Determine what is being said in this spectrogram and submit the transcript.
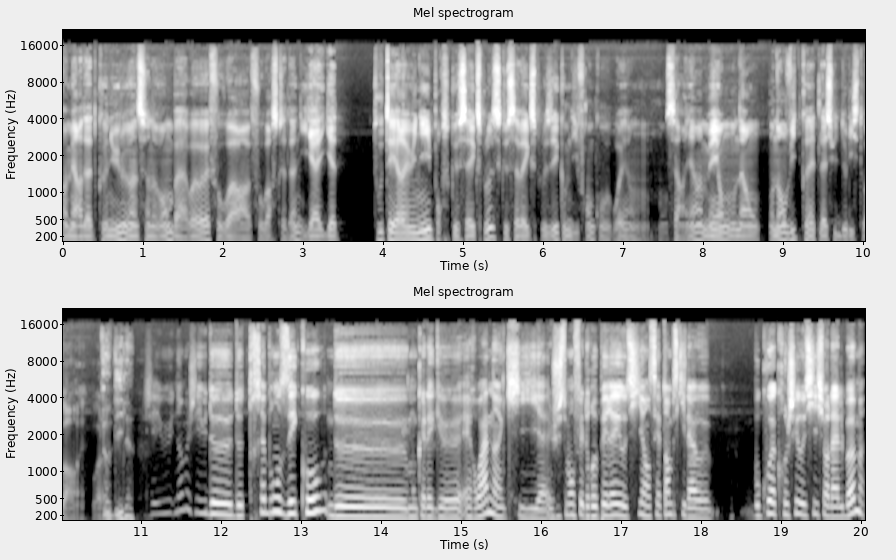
première date connue, le 25 novembre. Bah ouais, ouais, faut voir, faut voir ce que ça donne. Il y a, il y a tout est réuni pour ce que ça explose, ce que ça va exploser, comme dit Franck. on- ouais, on, on sait rien, mais on a, on a envie de connaître la suite de l'histoire. Ouais, voilà. Odile? J'ai eu, non, mais j'ai eu de, de très bons échos de mon collègue euh, Erwan, qui a justement fait le repérer aussi en septembre, parce qu'il a euh, beaucoup accroché aussi sur l'album.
